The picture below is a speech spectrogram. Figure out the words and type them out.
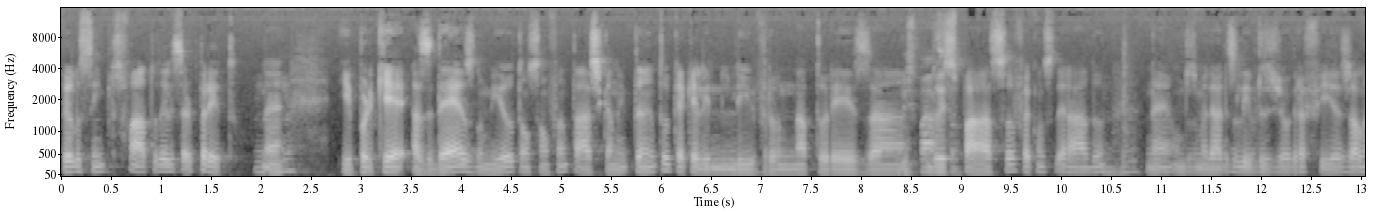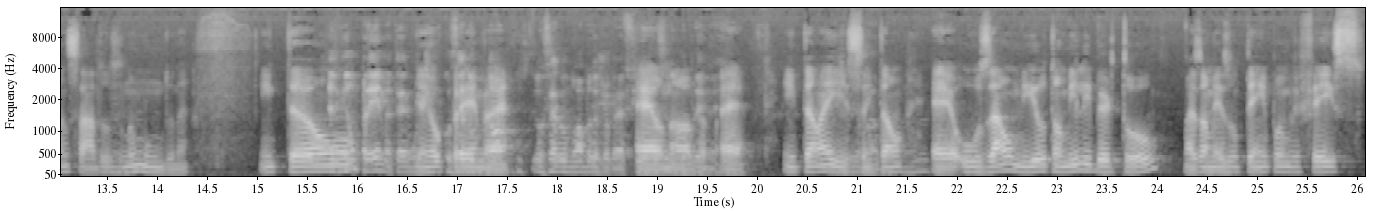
pelo simples fato dele ser preto, né? Uhum. E porque as ideias do Milton são fantásticas, no entanto, que aquele livro Natureza Do Espaço. do Espaço foi considerado, né, um dos melhores livros de geografia já lançados no mundo, né? Então, Ele ganhou um prêmio até. Ganhou considerado prêmio, o é. Considerado o Nobel da Geografia. é o Nobel, prêmio, é. Então é isso. o. Então, é, usar o Milton me libertou, mas ao mesmo tempo me fez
